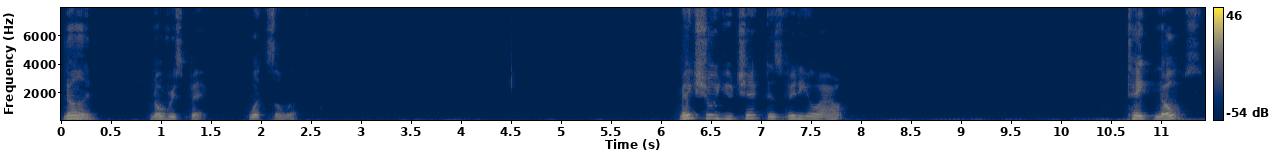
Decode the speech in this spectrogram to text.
None. No respect whatsoever. Make sure you check this video out. Take notes.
